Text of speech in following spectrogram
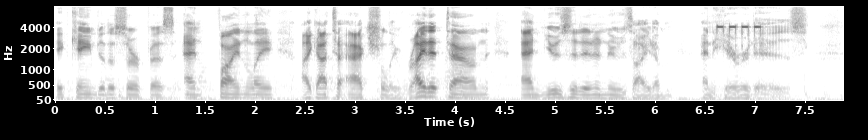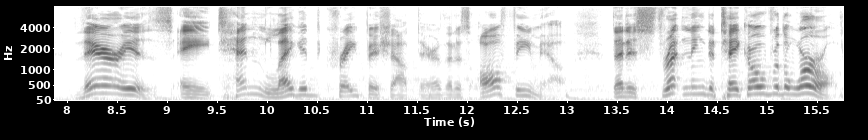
it came to the surface and finally I got to actually write it down and use it in a news item and here it is. There is a 10-legged crayfish out there that is all female that is threatening to take over the world.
